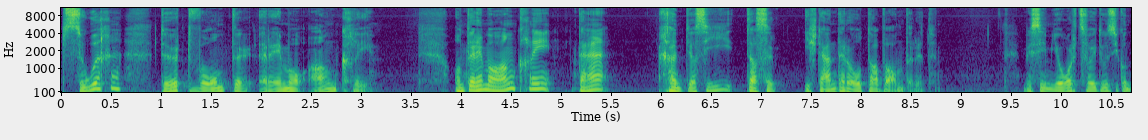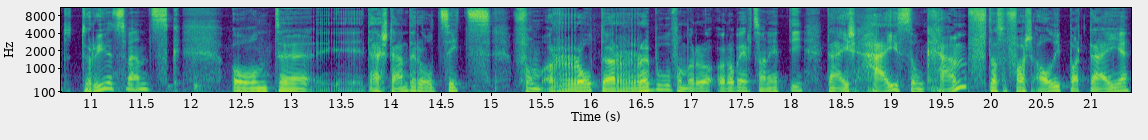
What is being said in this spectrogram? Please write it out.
besuchen. Dort wohnt der Remo Ankli. Und der Remo Ankli, der könnte ja sein, dass er in Ständerot abwandert. Wir sind im Jahr 2023 und äh, der Ständeratssitz vom Roten Röbu, vom Robert Zanetti, der ist heiß und kämpft. Also fast alle Parteien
